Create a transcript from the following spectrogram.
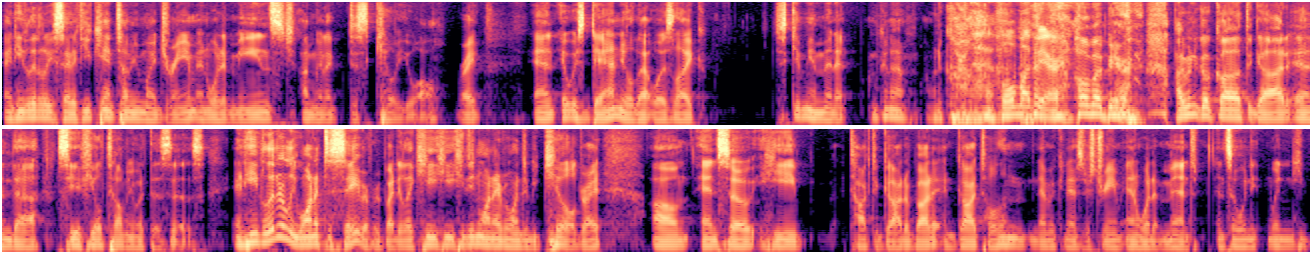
And he literally said, if you can't tell me my dream and what it means, I'm gonna just kill you all, right? And it was Daniel that was like, just give me a minute. I'm gonna I'm gonna call hold my beer. hold my beer. I'm gonna go call out to God and uh, see if He'll tell me what this is. And he literally wanted to save everybody. Like he he he didn't want everyone to be killed, right? Um, and so he talked to God about it, and God told him Nebuchadnezzar's dream and what it meant. And so when he, when he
